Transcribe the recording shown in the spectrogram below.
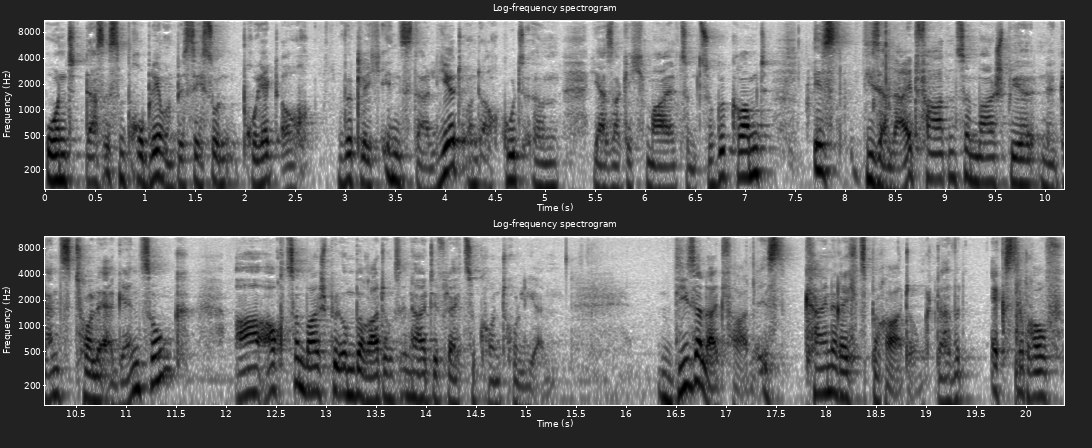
Und das ist ein Problem. Und bis sich so ein Projekt auch wirklich installiert und auch gut, ähm, ja, sag ich mal, zum Zuge kommt, ist dieser Leitfaden zum Beispiel eine ganz tolle Ergänzung, äh, auch zum Beispiel, um Beratungsinhalte vielleicht zu kontrollieren. Dieser Leitfaden ist keine Rechtsberatung. Da wird extra darauf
